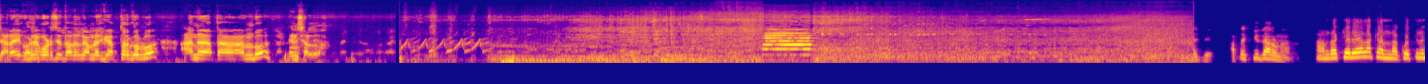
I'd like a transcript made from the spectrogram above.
যারা এই ঘটনা ঘটেছে তাদেরকে আমরা গ্রেপ্তার করব আনে তা আনব ইনশাল্লাহ আপনার কি ধারণা? আমরা কেরে এলাকার না কইছিলেন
